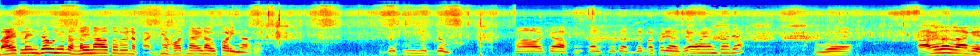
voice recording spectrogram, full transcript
બાઇક લઈને જાઉં ને એટલે લઈને આવતો રહ્યું એટલે ભાગ્ય હોદના એડા ઉપાડી નાખે. ફૂબજી નહીં જ જવું હા અચ્છા ફૂફાન ફૂટા જબર પડ્યા છે હોય એમ તો ત્યાં હવે આવેલા લાગે.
